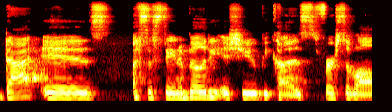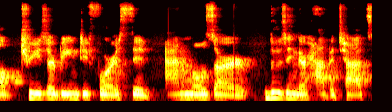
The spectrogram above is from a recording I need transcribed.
that is a sustainability issue because, first of all, trees are being deforested, animals are losing their habitats,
